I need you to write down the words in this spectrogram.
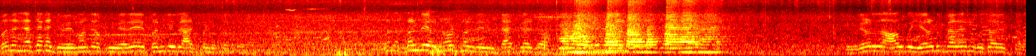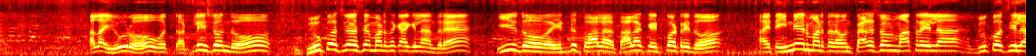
ಬಂದರೆ ನೆತಕತ್ತೀವಿ ಮತ್ತೆ ಅದೇ ಬಂದು ಆಟ ಬರ್ತಾರೆ ಬಂದು ಬಂದು ನೋಟ್ ಬಂದು ಹೇಳ್ತಾರೆ. ನೀವು ಹೇಳಿದ್ರೆ ಅವ್ರಿಗೂ ಎರಡು ಬೇರೆ ಗೊತ್ತಾಗುತ್ತಲ್ಲ ಅಲ್ಲ ಇವರು ಅಟ್ಲೀಸ್ಟ್ ಒಂದು ಗ್ಲೂಕೋಸ್ ವ್ಯವಸ್ಥೆ ಮಾಡ್ಸೋಕ್ಕಾಗಿಲ್ಲ ಅಂದರೆ ಇದು ಎದ್ದು ತಾಲ ತಾಲೂಕು ಹೆಡ್ ಕ್ವಾರ್ಟರ್ ಇದು. ಆಯಿತು ಇನ್ನೇನು ಮಾಡ್ತಾರೆ? ಒಂದು ಪ್ಯಾರಾಸಿಟಮಲ್ ಮಾತ್ರ ಇಲ್ಲ ಗ್ಲೂಕೋಸ್ ಇಲ್ಲ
